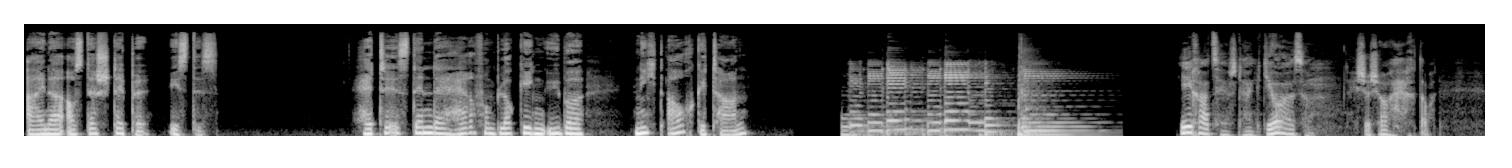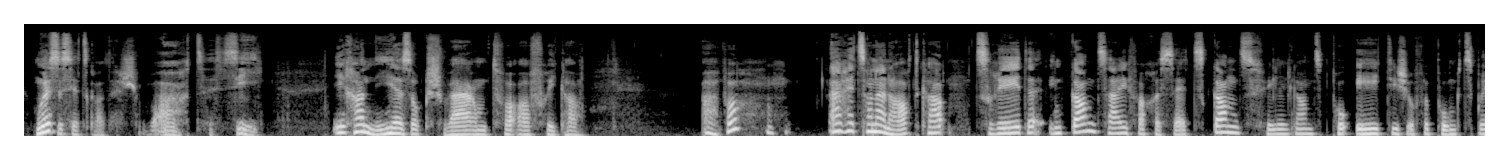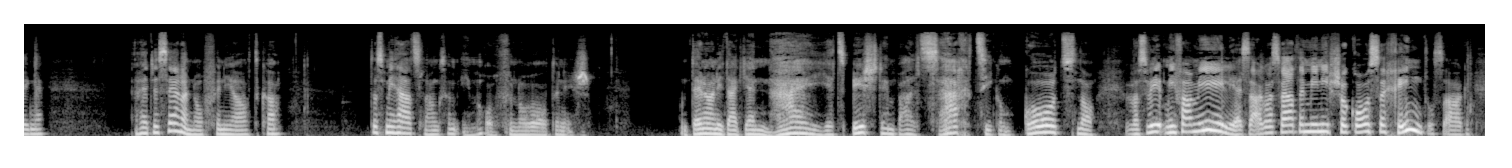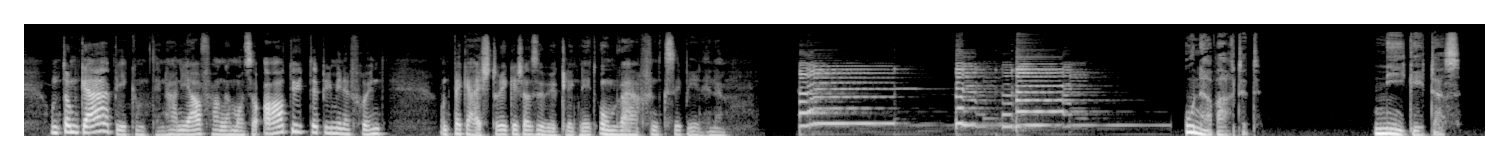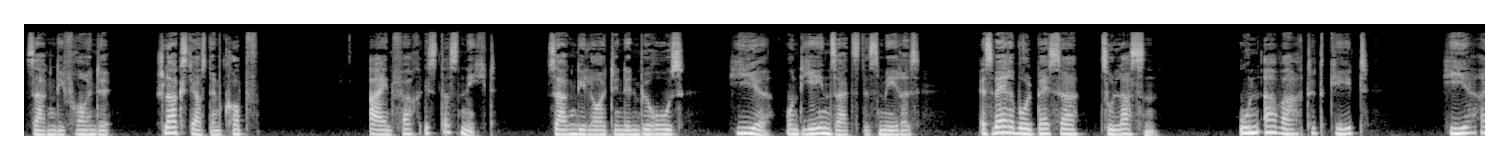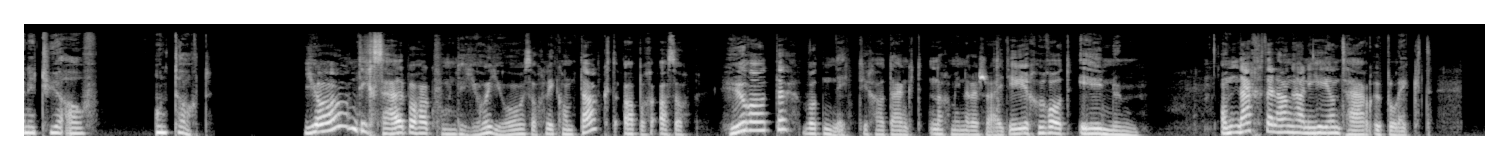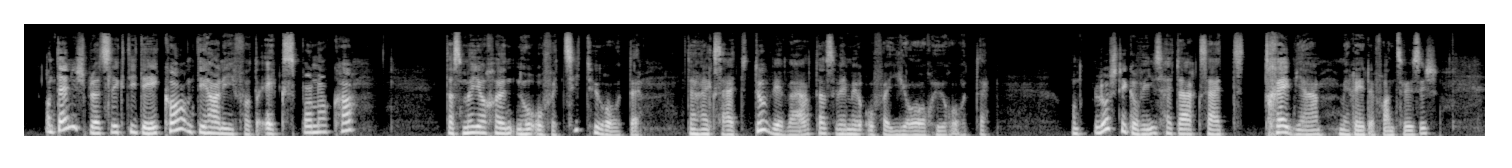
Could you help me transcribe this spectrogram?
Einer aus der Steppe ist es. Hätte es denn der Herr vom Block gegenüber nicht auch getan? Ich habe zuerst gedacht, ja, also, ist ja schon recht, aber muss es jetzt gerade ein Schwarzer sein? Ich habe nie so geschwärmt von Afrika. Aber er hat so eine Art gehabt, zu reden, in ganz einfachen Sätzen, ganz viel, ganz poetisch auf den Punkt zu bringen. Er hat eine sehr offene Art gehabt, dass mein Herz langsam immer offener geworden ist. Und dann habe ich gedacht, ja nein, jetzt bist du bald 60 und geht's noch. Was wird meine Familie sagen? Was werden meine schon grossen Kinder sagen? Und die Umgebung. Und dann habe ich angefangen, mal so anzudeuten bei meinen Freunden. Und die Begeisterung war also wirklich nicht umwerfend bei ihnen. Unerwartet. Nie geht das, sagen die Freunde. Schlag's dir aus dem Kopf. Einfach ist das nicht, sagen die Leute in den Büros, hier und jenseits des Meeres. Es wäre wohl besser zu lassen. Unerwartet geht hier eine Tür auf und dort. Ja, und ich selber habe gefunden, ja, ja, so ein bisschen Kontakt, aber also heiraten wird nicht. Ich habe gedacht, nach meiner Scheidung, ich heirate eh nicht mehr. Und nächtelang habe ich hier und her überlegt. Und dann ist plötzlich die Idee gekommen, und die habe ich von der Expo noch gehabt, dass wir ja nur auf eine Zeit heiraten Dann habe ich gesagt, du, wie wäre das, wenn wir auf ein Jahr heiraten? Und lustigerweise hat er gesagt, très bien, wir reden Französisch.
